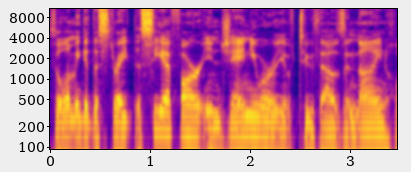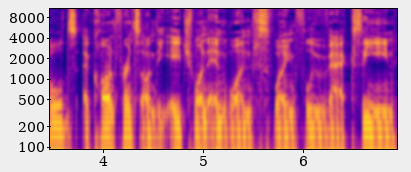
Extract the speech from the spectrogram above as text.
So let me get this straight. The CFR in January of 2009 holds a conference on the H1N1 swine flu vaccine,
